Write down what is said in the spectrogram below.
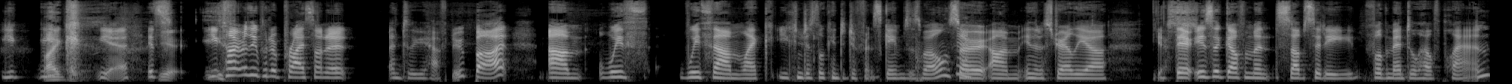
You, you- Like- yeah, it's Yeah. you can't really put a price on it until you have to. But um, with with um, like you can just look into different schemes as well. So um, in Australia, Yes. there is a government subsidy for the mental health plan.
